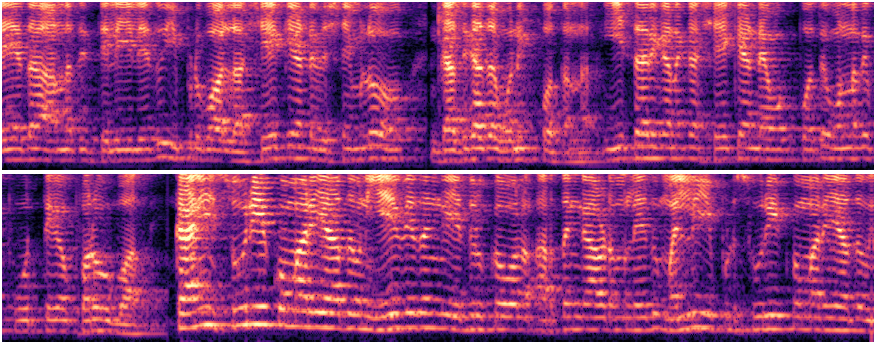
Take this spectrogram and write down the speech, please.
లేదా అన్నది తెలియలేదు. ఇప్పుడు వాళ్ళు ఆ షేక్ హ్యాండ్ విషయంలో గజగజ వణికిపోతున్నారు. ఈసారి కనుక షేక్ హ్యాండ్ ఇవ్వకపోతే ఉన్నది పూర్తిగా పరుగు పోతుంది కానీ సూర్యకుమార్ యాదవ్ని ఏ విధంగా ఎదుర్కోవాలో అర్థం కావడం లేదు. మళ్ళీ ఇప్పుడు సూర్యకుమార్ యాదవ్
